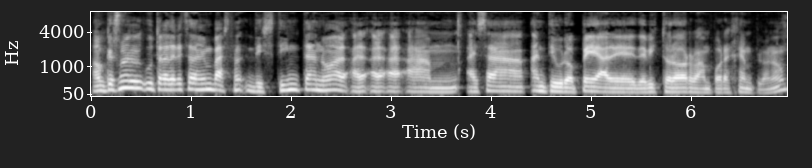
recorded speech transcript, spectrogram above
Aunque es una ultraderecha también bastante distinta ¿no? a, esa antieuropea de, de Víctor Orbán, por ejemplo, ¿no?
